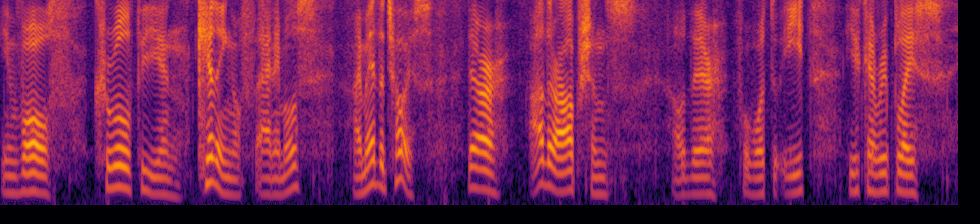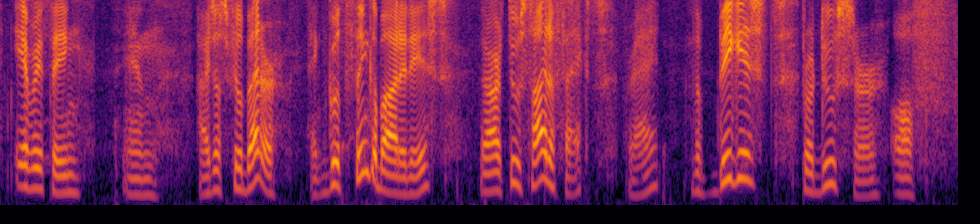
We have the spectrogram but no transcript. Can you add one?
involve cruelty and killing of animals, I made the choice. There are other options out there for what to eat. You can replace everything, and I just feel better. A good thing about it is there are two side effects, right? The biggest producer of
